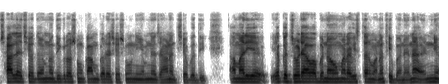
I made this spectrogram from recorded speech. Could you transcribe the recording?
ચાલે છે તો એમનો દીકરો શું કામ કરે છે શું નહીં એમને જાણ જ છે બધી. અમારી એક જ જોડે આવા બનાવ અમારા વિસ્તારમાં નથી બને. ના અન્ય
